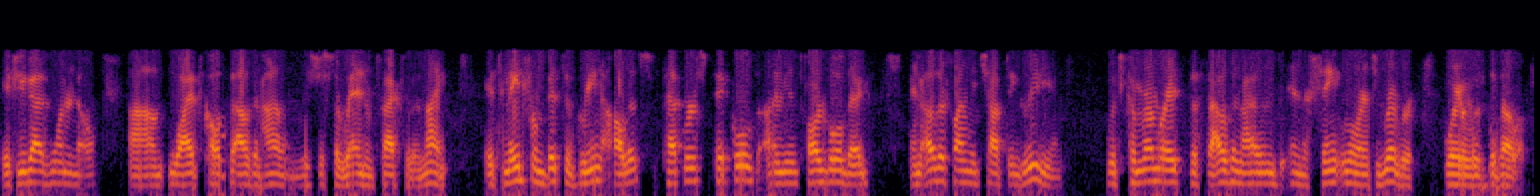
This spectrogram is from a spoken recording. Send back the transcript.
If you guys want to know um, why it's called Thousand Island, it's just a random fact for the night. It's made from bits of green olives, peppers, pickles, onions, hard-boiled eggs, and other finely chopped ingredients which commemorates the Thousand Islands in the St. Lawrence River where it was developed.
